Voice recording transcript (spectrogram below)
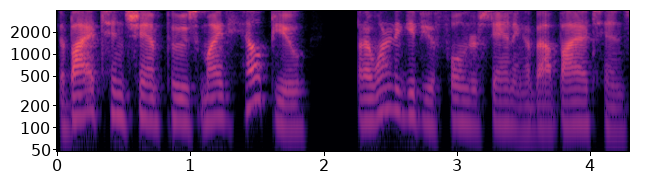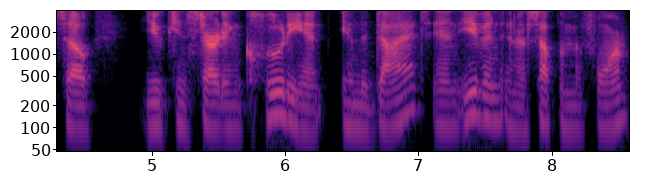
the biotin shampoos might help you, but I wanted to give you a full understanding about biotin so you can start including it in the diet and even in a supplement form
